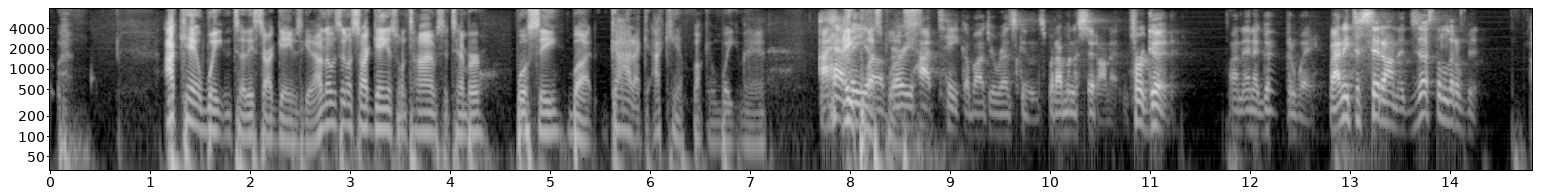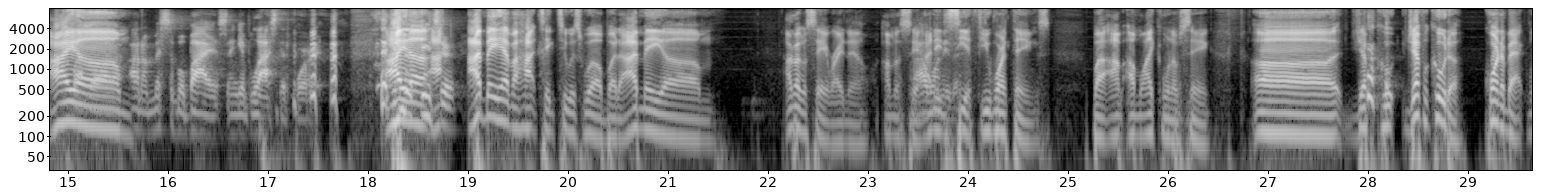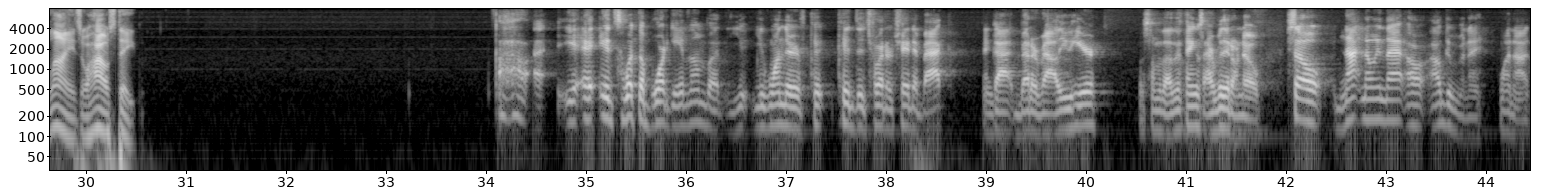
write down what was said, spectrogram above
I can't wait until they start games again. I know it's going to start games on time September. We'll see, but God, I, I can't fucking wait, man. I have A a plus uh, very hot take about your Redskins, but I'm gonna sit on it for good, on, in a good, good way. But I need to sit on it just a little bit. I um. on a missable bias and get blasted for it. I, uh, I. I may have a hot take too as well, but I may um I'm not gonna say it right now. I'm gonna say I I, need to either. see a few more things, but I'm I'm liking what I'm seeing. Uh, Jeff Jeff Okudah, cornerback, Lions, Ohio State. Uh, it's what the board gave them, but you, you wonder if could, could Detroit have traded back and got better value here with some of the other things. I really don't know. So not knowing that, I'll, I'll give him an A. Why not?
